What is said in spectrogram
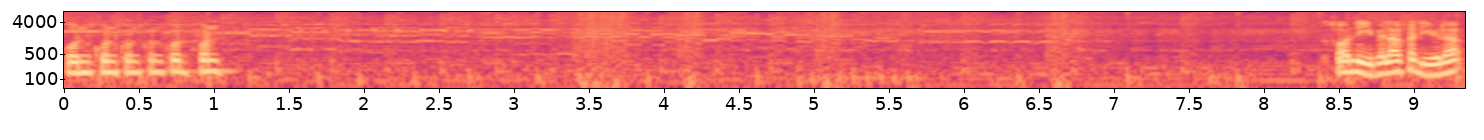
คนคนคนคนคนคนเขาหนีไปแล้วเขาหนีไปแล้ว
